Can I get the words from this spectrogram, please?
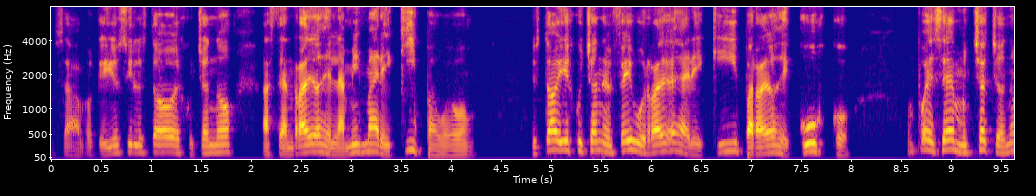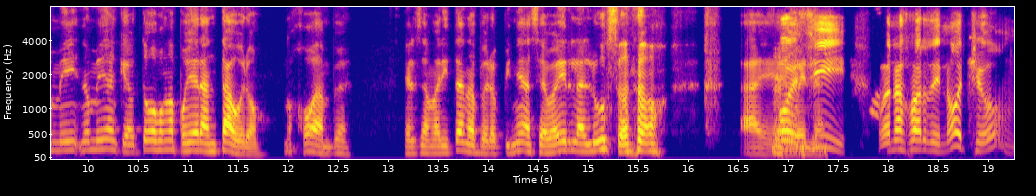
O sea, porque yo sí lo he estado escuchando hasta en radios de la misma Arequipa, huevón. Yo estaba ahí escuchando en Facebook radios de Arequipa, radios de Cusco. No puede ser, muchachos, no me, no me digan que todos van a apoyar a Antauro. No jodan, pe. El samaritano, pero Pineda, ¿se va a ir la luz o no? Ay, Oye, buena. sí, van a jugar de noche, ¿oh?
